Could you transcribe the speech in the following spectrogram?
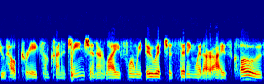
to help create some kind of change in our life, when we do it just sitting with our eyes closed,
